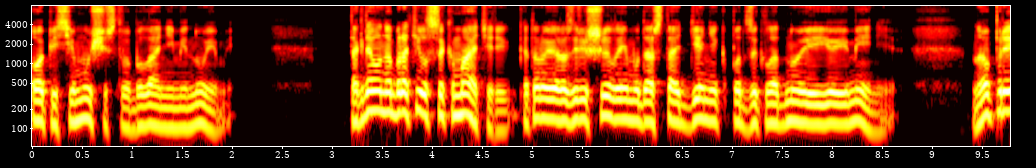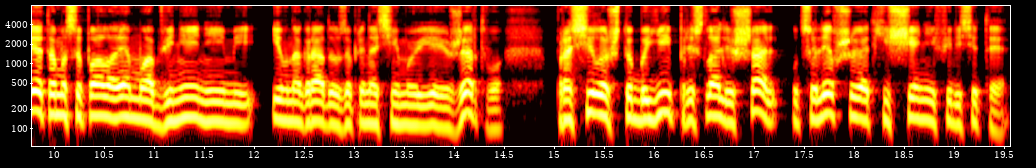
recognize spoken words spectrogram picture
Опись имущества была неминуемой. Тогда он обратился к матери, которая разрешила ему достать денег под закладное ее имение, но при этом осыпала Эмму обвинениями и в награду за приносимую ею жертву просила, чтобы ей прислали шаль, уцелевшую от хищений Фелисите.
